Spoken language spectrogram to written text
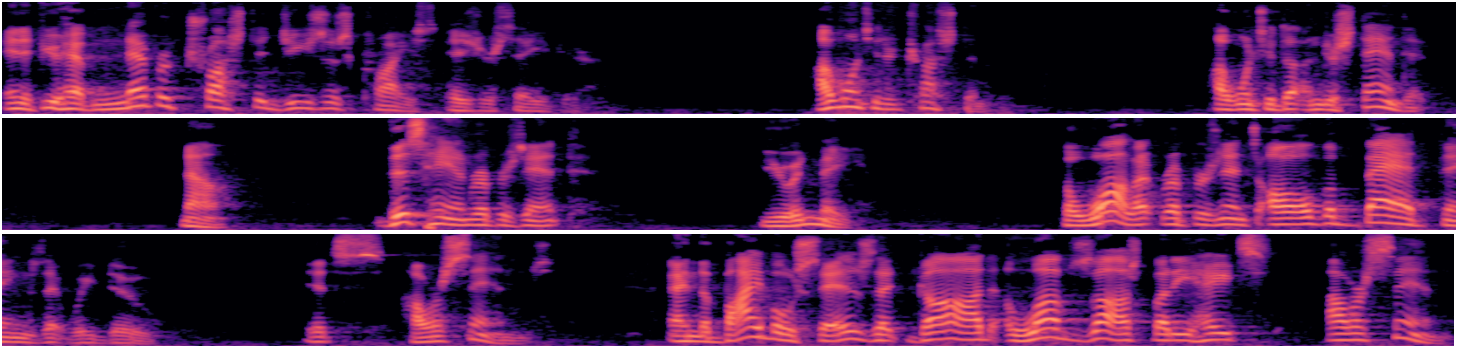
And if you have never trusted Jesus Christ as your Savior, I want you to trust Him. I want you to understand it. Now, this hand represents you and me. The wallet represents all the bad things that we do. It's our sins. And the Bible says that God loves us, but He hates our sin.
